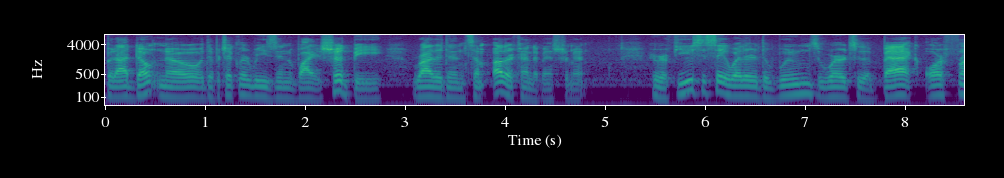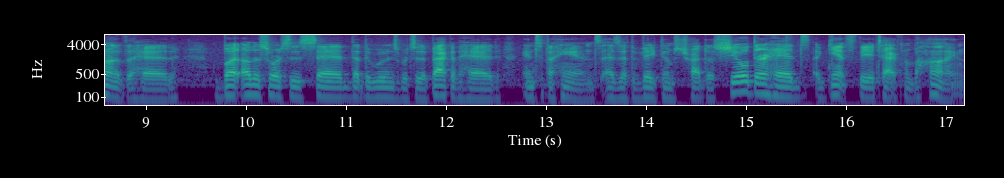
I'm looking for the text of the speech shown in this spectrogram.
but I don't know the particular reason why it should be, rather than some other kind of instrument." He refused to say whether the wounds were to the back or front of the head, but other sources said that the wounds were to the back of the head and to the hands, as if the victims tried to shield their heads against the attack from behind.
